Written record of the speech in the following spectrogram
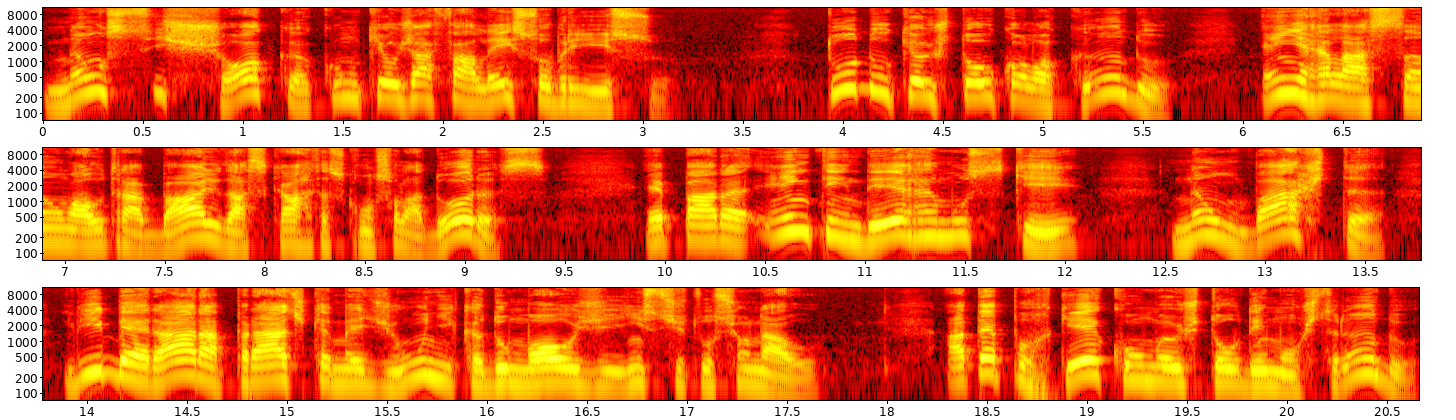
não se choca com o que eu já falei sobre isso. Tudo o que eu estou colocando em relação ao trabalho das cartas consoladoras é para entendermos que não basta liberar a prática mediúnica do molde institucional. Até porque, como eu estou demonstrando,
